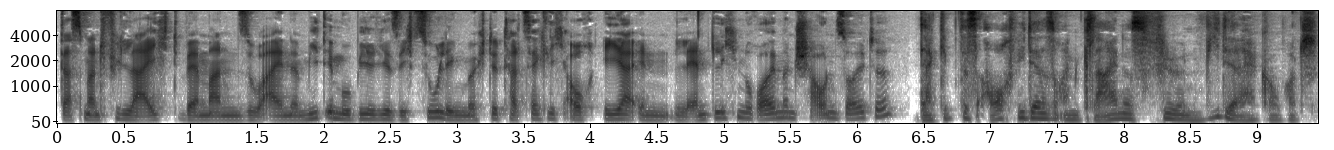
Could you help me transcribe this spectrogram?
dass man vielleicht, wenn man so eine Mietimmobilie sich zulegen möchte, tatsächlich auch eher in ländlichen Räumen schauen sollte? Da gibt es auch wieder so ein kleines Für und Wider, Herr Kovac.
